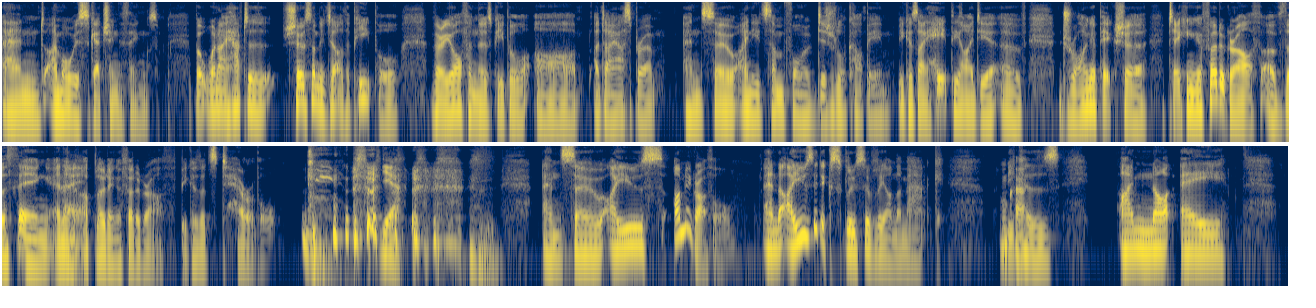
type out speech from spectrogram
And I'm always sketching things. But when I have to show something to other people, very often those people are a diaspora and so I need some form of digital copy because I hate the idea of drawing a picture, taking a photograph of the thing, and then right. uploading a photograph because it's terrible. yeah. And so I use OmniGraffle and I use it exclusively on the Mac okay. because I'm not a,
